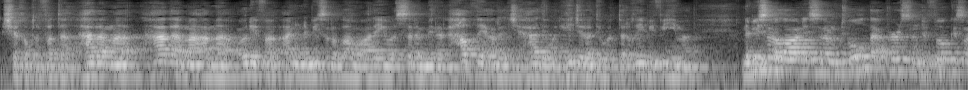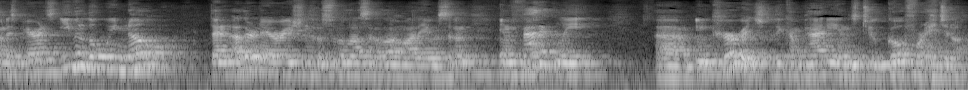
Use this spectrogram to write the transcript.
Shaykh Abdul Fattah, هذا ما هذا مع ما عرف عن النبي صلى الله عليه وسلم من الحظ على الجهاد والهجرة والترغيب فيهما. Nabi sallallahu alayhi wasallam told that person to focus on his parents, even though we know that in other narrations, Rasulullah sallallahu alayhi wasallam emphatically um, encouraged the companions to go for hijrah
